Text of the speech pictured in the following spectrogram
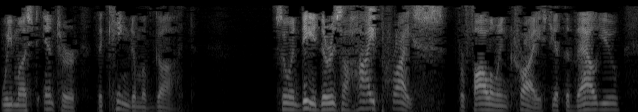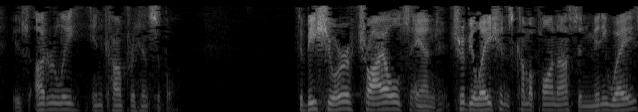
we must enter the kingdom of God." So indeed, there is a high price for following Christ, yet the value is utterly incomprehensible. To be sure, trials and tribulations come upon us in many ways.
